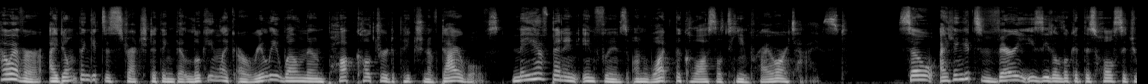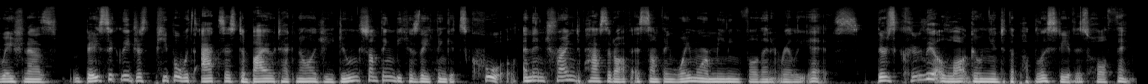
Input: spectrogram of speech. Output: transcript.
However, I don't think it's a stretch to think that looking like a really well-known pop culture depiction of direwolves may have been an influence on what the Colossal team prioritized. So I think it's very easy to look at this whole situation as basically just people with access to biotechnology doing something because they think it's cool, and then trying to pass it off as something way more meaningful than it really is. There's clearly a lot going into the publicity of this whole thing,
